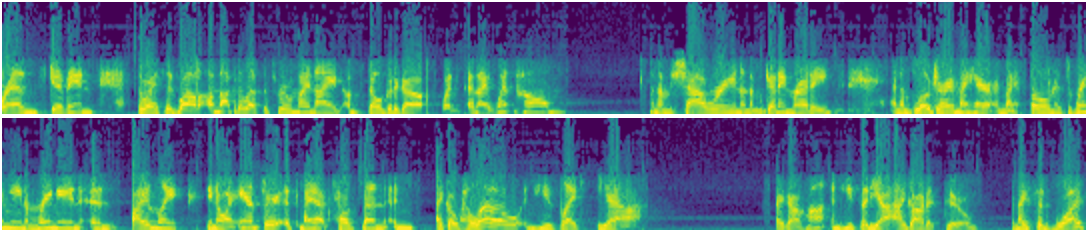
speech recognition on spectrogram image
Friendsgiving. So I said, well, I'm not going to let this ruin my night. I'm still going to go. And I went home and I'm showering and I'm getting ready and I'm blow drying my hair and my phone is ringing and ringing. And finally, you know, I answer, it's my ex husband and I go, hello. And he's like, yeah. I go, huh? And he said, yeah, I got it too. And I said, what?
